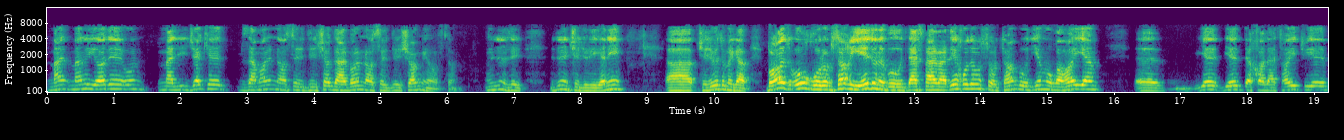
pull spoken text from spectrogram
من منو یاد اون ملیجک زمان ناصر دیرشا دربار ناصر دیرشا میافتم. می‌دونید می‌دونید چجوری؟ یعنی چجوری تو میگم باز او قرمساق یه دونه بود دست پرورده خود اون سلطان بود. یه موقع هم یه, یه دخالت هایی توی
